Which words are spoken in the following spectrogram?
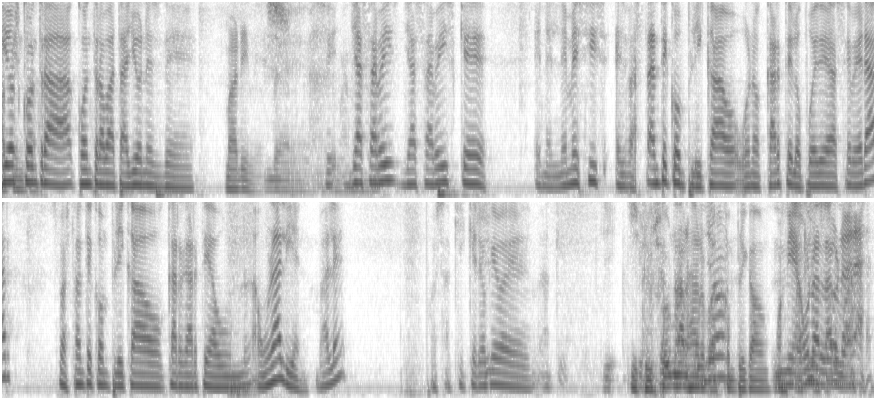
tíos contra contra batallones de marines. sí, ya sabéis ya sabéis que en el Nemesis es bastante complicado bueno Carte lo puede aseverar es bastante complicado cargarte a un, a un alien vale pues aquí creo que eh, aquí- si Incluso no una larva puño, es complicado. Ni a una larva. la-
